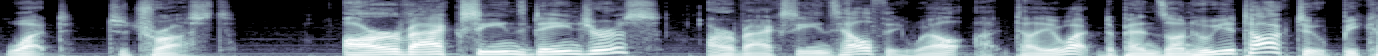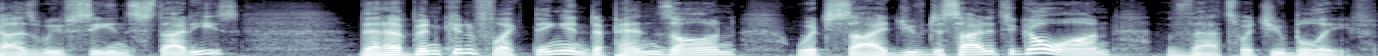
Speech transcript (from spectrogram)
what to trust? Are vaccines dangerous are vaccines healthy? Well, I tell you what, depends on who you talk to because we've seen studies that have been conflicting and depends on which side you've decided to go on, that's what you believe.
